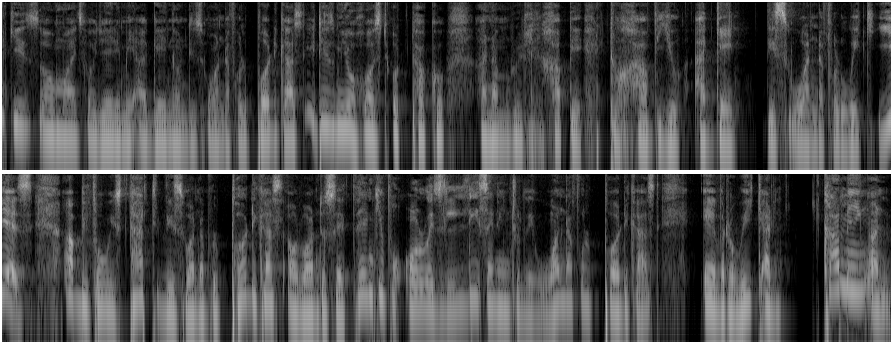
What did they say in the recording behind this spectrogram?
Thank you so much for joining me again on this wonderful podcast. It is me, your host, Otako, and I'm really happy to have you again this wonderful week. Yes, uh, before we start this wonderful podcast, I want to say thank you for always listening to the wonderful podcast every week and coming and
